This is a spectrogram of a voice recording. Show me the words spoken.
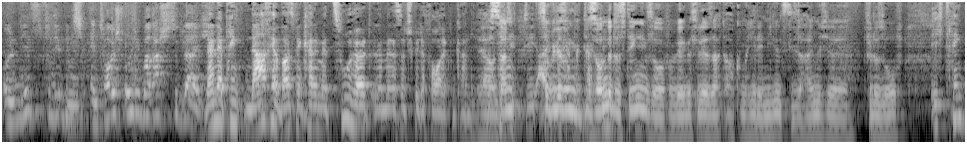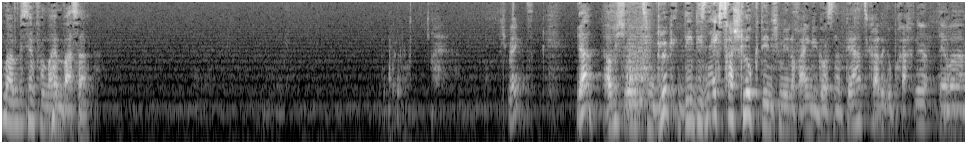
und Nils, von dem bin ich enttäuscht und überrascht zugleich. Nein, der bringt nachher was, wenn keiner mehr zuhört, damit er das dann später vorhalten kann. Ja, Das und ist dann die- die so wieder so ein gesondertes Ding, so von wegen, dass wieder sagt, oh, guck mal hier, der Nils, dieser heimliche Philosoph. Ich trinke mal ein bisschen von meinem Wasser. Schmeckt's? Ja, habe ich äh, zum Glück die, diesen extra Schluck, den ich mir noch eingegossen habe, der hat es gerade gebracht. Ja, der war.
